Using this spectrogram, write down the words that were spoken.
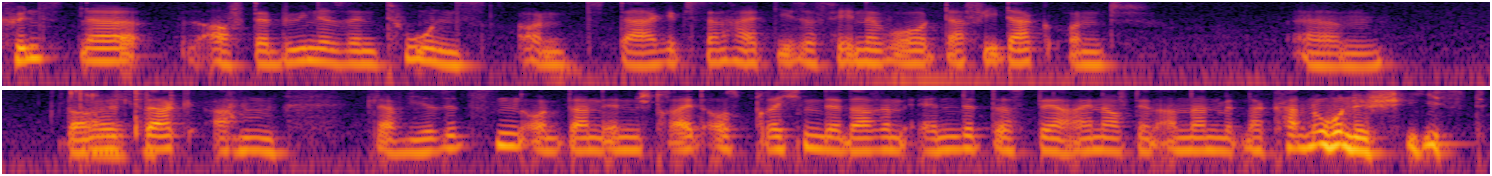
Künstler auf der Bühne sind Tuns. Und da gibt es dann halt diese Szene, wo Daffy Duck und ähm, Donald, Donald Duck am Klavier sitzen und dann in einen Streit ausbrechen, der darin endet, dass der eine auf den anderen mit einer Kanone schießt.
